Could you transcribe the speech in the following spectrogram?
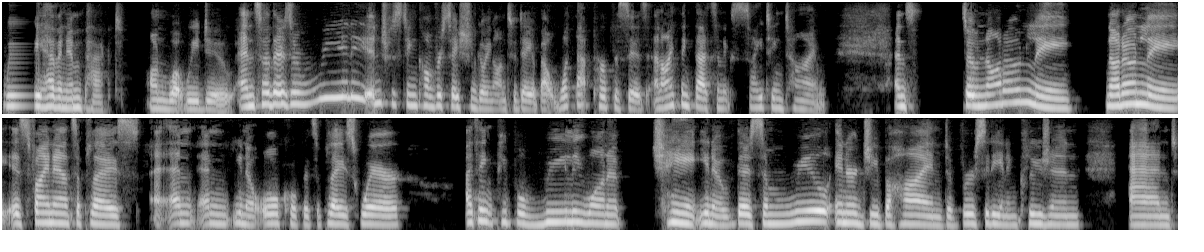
we have an impact on what we do. And so there's a really interesting conversation going on today about what that purpose is and i think that's an exciting time. And so not only not only is finance a place and and you know all corporates a place where i think people really want to change you know there's some real energy behind diversity and inclusion and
